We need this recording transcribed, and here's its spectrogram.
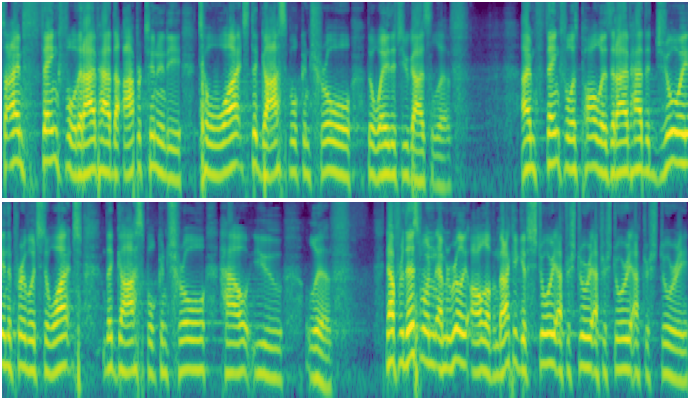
So I'm thankful that I've had the opportunity to watch the gospel control the way that you guys live. I'm thankful, as Paul is, that I've had the joy and the privilege to watch the gospel control how you live. Now, for this one, I mean, really all of them, but I could give story after story after story after story.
